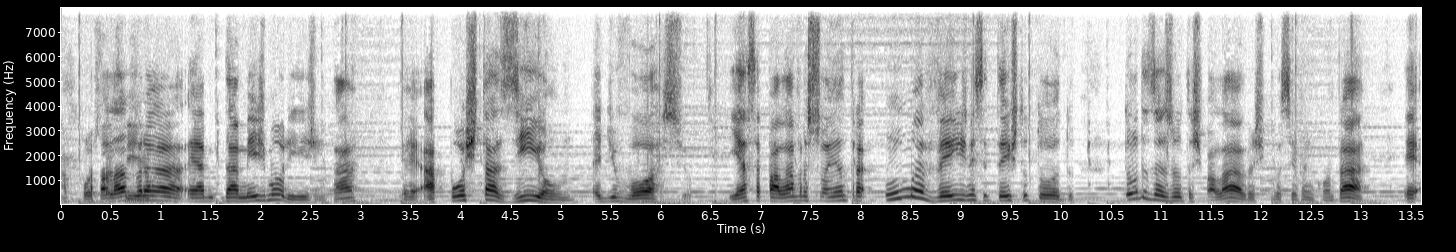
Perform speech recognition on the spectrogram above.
apostasia. A palavra é da mesma origem, tá? É, apostasiam é divórcio. E essa palavra só entra uma vez nesse texto todo. Todas as outras palavras que você vai encontrar é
